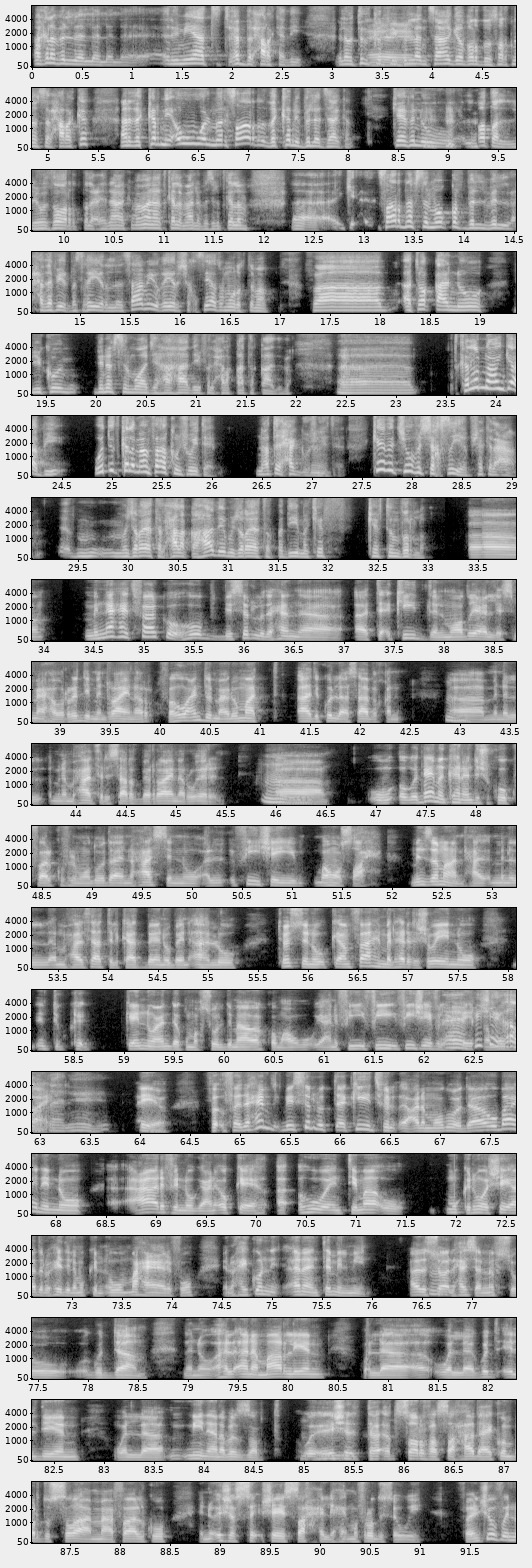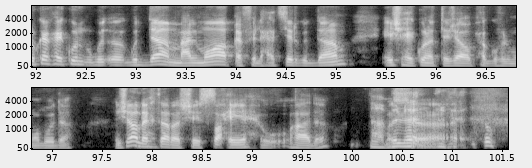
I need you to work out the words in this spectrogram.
أغلب ال- ال- ال- الانميات تحب الحركة ذي. لو تذكر في إيه. Vinland Saga برضو صارت نفس الحركة. أنا ذكرني أول ما صار ذكرني Vinland Saga كيف إنه البطل اللي هو ثور طلع هناك ما أنا أتكلم عنه بس بتكلم آه، صار نفس الموقف بال- بالحذافير بس غير الأسامي وغير الشخصيات امورك تمام فأتوقع إنه بيكون بنفس المواجهة هذه في الحلقات القادمة. أه تكلمنا عن جابي ودي أتكلم عن فالكو شويتين نعطيه حقه شويتين. كيف تشوف الشخصية بشكل عام؟ مجريات الحلقة هذه ومجريات القديمة كيف كيف تنظر له؟ آه من ناحية فالكو هو بيصير له دحين آه آه تأكيد للمواضيع اللي سمعها already من راينر فهو عنده المعلومات هذه كلها سابقا آه من ال- من المحادثة اللي صارت بين راينر وإيرن. آه ودائما كان عنده شكوك فالكو في الموضوع ده إنه حاسس إنه في شيء ما هو صح من زمان من المحادثات اللي كانت بينه وبين أهله تحس إنه كان فاهم الهرج شوي إنه أنتوا ك- كأنه عندكم مغسول دماغكم أو يعني في في في شيء في إيه الحقيقة في شيء غلط. يعني. إيوه. فدحين بيصير له التأكيد في على الموضوع ده وباين إنه عارف إنه يعني أوكي هو انتمائه ممكن هو الشيء هذا الوحيد اللي ممكن هو ما حيعرفه إنه حيكون أنا أنتمي لمين؟ هذا السؤال. اللي حيسأل نفسه قدام لأنه هل أنا مارلين ولا ولا جود الدين ولا مين أنا بالضبط؟ وإيش التصرف الصح؟ هذا حيكون برضه الصراع مع فالكو إنه إيش الشيء الصح اللي المفروض يسويه. فنشوف إنه كيف حيكون قدام مع المواقف اللي حتصير قدام إيش حيكون التجاوب حقه في الموضوع ده. إن شاء الله يختار الشيء الصحيح وهذا. آه بس، بالفعل آه، بالفعل.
